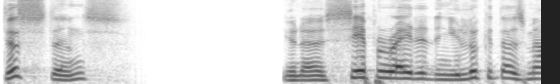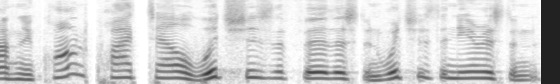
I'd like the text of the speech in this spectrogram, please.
distance you know, separated, and you look at those mountains, you can't quite tell which is the furthest and which is the nearest, and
